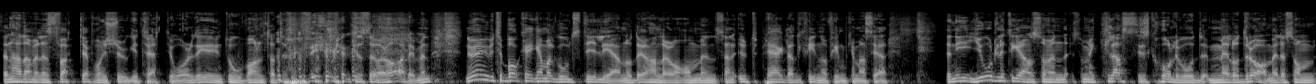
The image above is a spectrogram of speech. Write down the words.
Sen hade han väl en svacka på en 20-30 år. Det är ju inte ovanligt att en filmregissör har det. Men nu är han tillbaka i gammal god stil igen och det handlar om en sån utpräglad kvinnofilm kan man säga. Den är gjord lite grann som en, som en klassisk Hollywood-melodram eller som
